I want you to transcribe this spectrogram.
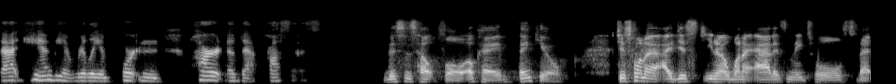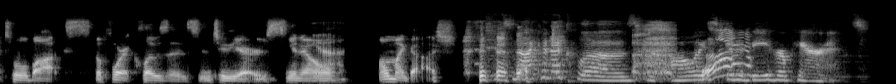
that can be a really important part of that process. This is helpful. Okay, thank you just want to i just you know want to add as many tools to that toolbox before it closes in two years you know yeah. oh my gosh it's not going to close it's always going to be her parent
